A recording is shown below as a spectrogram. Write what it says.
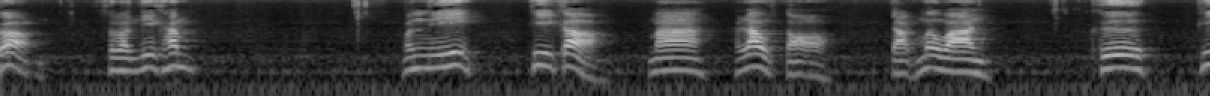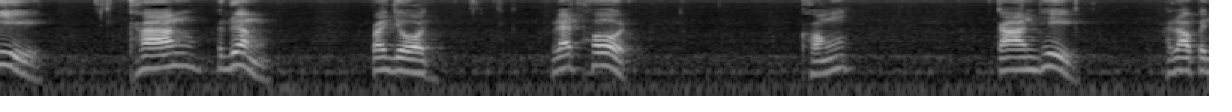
ก็สวัสดีครับ วันนี้พี่ก็มาเล่าต่อจากเมื่อวาน คือพี่ค้างเรื่องประโยชน์ และโทษ ของการที่เราเป็น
